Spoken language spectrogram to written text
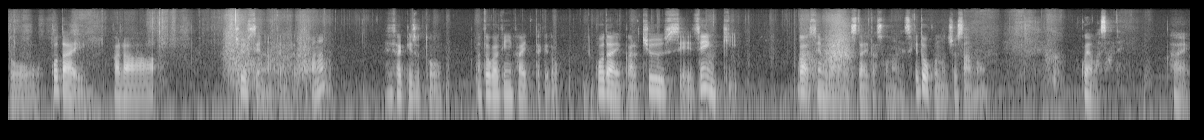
と、古代から中世のあたりだったかな。さっきちょっと後書きに書いてたけど古代から中世前期が専門に伝えたそうなんですけどこの著者の小山さんね。はい。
